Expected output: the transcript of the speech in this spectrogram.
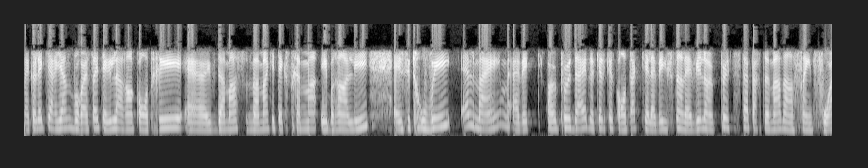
Ma collègue Karianne Bourassa est allée la rencontrer. Euh, évidemment, c'est une maman qui est extrêmement ébranlée. Elle s'est trouvée elle-même avec un peu d'aide, quelques contacts qu'elle avait ici dans la ville, un petit appartement dans Sainte-Foy.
